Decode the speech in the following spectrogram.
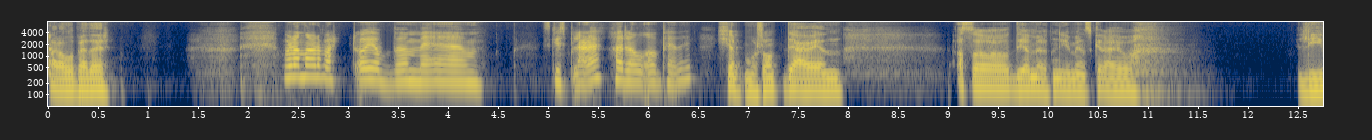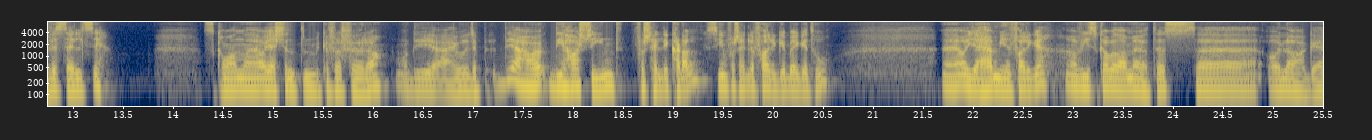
Harald og Peder. Hvordan har det vært å jobbe med skuespillerne, Harald og Peder? Kjempemorsomt. Det er jo en Altså, det å møte nye mennesker er jo livet selv, si. Man, og jeg kjente dem ikke fra før av. Og de, jo, de, har, de har sin forskjellige klang, sin forskjellige farge, begge to. Eh, og jeg har min farge, og vi skal da møtes eh, og lage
